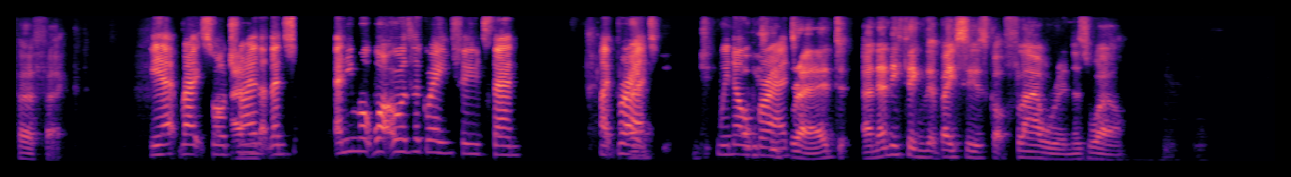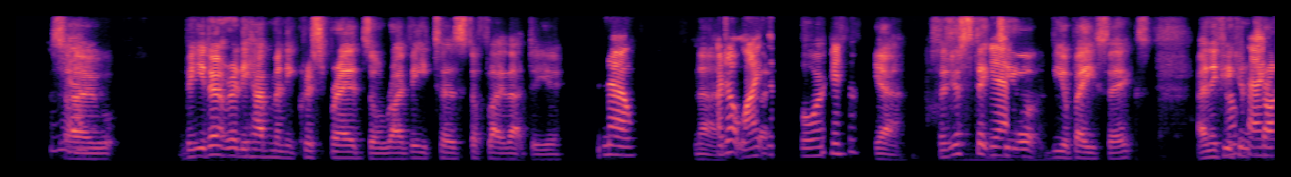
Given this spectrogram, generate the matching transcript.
perfect. Yeah, right. So I'll try Um, that then. So Any more? What are other grain foods then? Like bread. j- we know bread. bread and anything that basically has got flour in as well. So, but you don't really have many crisp breads or Ryvitas, stuff like that, do you? No, No. I don't like them. Boring. Yeah. So just stick Yeah. to your your basics. And if you can try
